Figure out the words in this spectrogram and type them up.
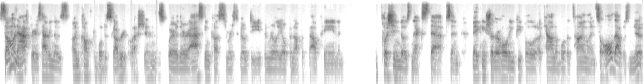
someone after is having those uncomfortable discovery questions where they're asking customers to go deep and really open up about pain and pushing those next steps and making sure they're holding people accountable to timelines. So all that was new,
